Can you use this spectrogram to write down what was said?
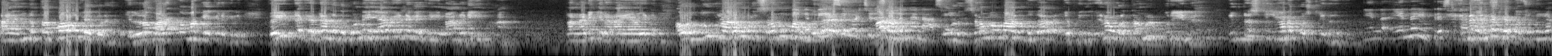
நான் எந்த தப்பாவும் கேட்கறேன் எல்லாம் வழக்கமா கேட்கறீங்க. வெயிட்ட கேட்டா அந்த பொண்ணு ஏன் வெயிட்ட கேட்கறீங்க. நான் நடிக்கிறேன். நான் நடிக்கிறேன். நான் என் weight. அவர் தூக்குனாரு உங்களுக்கு சிரமமா இருந்தது. உங்களுக்கு சிரமமா இருந்ததா? எப்படி? ஏன்னா உங்களுக்கு தமிழ் புரியல. இன்ட்ரெஸ்டிங்கான கொஸ்டின் அது. என்ன என்ன இன்ட்ரெஸ்ட் என்ன என்ன கேட்ட சொல்லுங்க?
